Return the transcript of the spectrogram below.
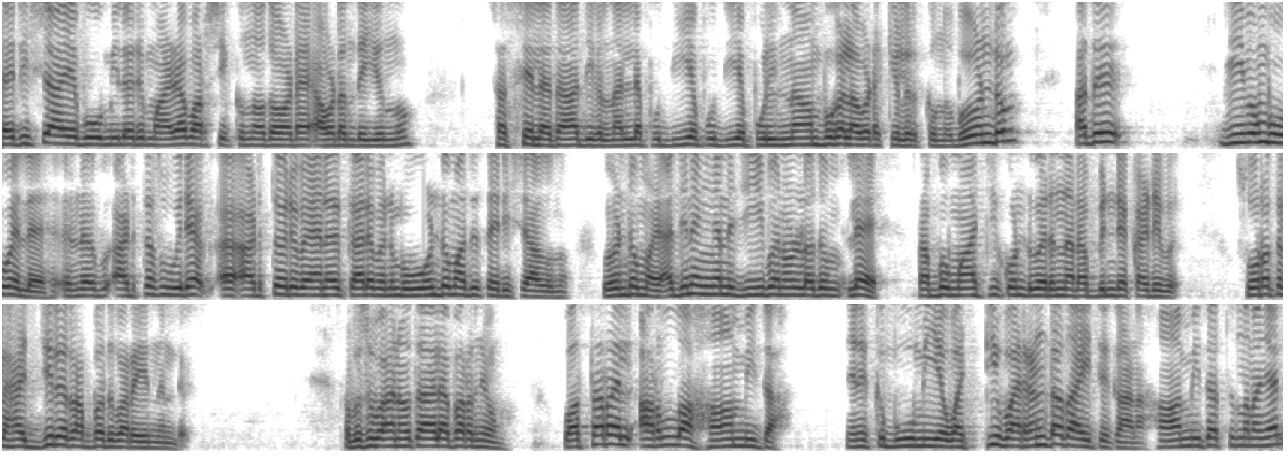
തരിശായ ഭൂമിയിൽ ഒരു മഴ വർഷിക്കുന്നതോടെ അവിടെ എന്ത് ചെയ്യുന്നു? സസ്യലതാദികൾ നല്ല പുതിയ പുതിയ പുൽനാമ്പുകൾ അവിടെ കിളിർക്കുന്നു. വീണ്ടും അത് ജീവൻ പോവല്ലേ? അടുത്ത സൂര്യ അടുത്ത ഒരു വേനൽക്കാലം വരുമ്പോൾ വീണ്ടും അത് തരിശാകുന്നു. വീണ്ടും മഴ. അതിനെങ്ങനെ ജീവനുള്ളതും അല്ലേ റബ്ബ് മാറ്റിക്കൊണ്ടുവരുന്ന റബ്ബിന്റെ കഴിവ്. സൂറത്തിൽ ഹജ്ജിൽ റബ്ബ് അത് പറയുന്നുണ്ട്. റബ്ബ് സുബാനോ താല പറഞ്ഞു വത്തറൽ അർല ഹാമിദ. നിനക്ക് ഭൂമിയെ വറ്റി വരണ്ടതായിട്ട് കാണാം. ഹാമിദത്ത് എന്ന് പറഞ്ഞാൽ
